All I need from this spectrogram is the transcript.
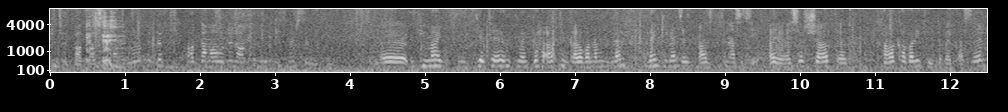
ինչ է պատկասում անել, որովհետեւ պատգամավորները արդեն ուտքից ներս են ինքնին հիմա եթե մենք արդեն կարողանամ գնալ մենք իրենց ասեցին ասացի այո այսօր շատ քաղաքավարի թույլ տվեք ասել,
